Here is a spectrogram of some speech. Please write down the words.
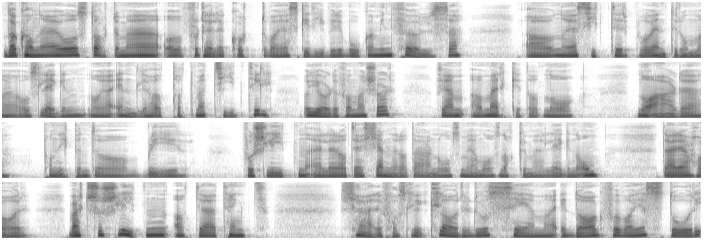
Da kan jeg jo starte med å fortelle kort hva jeg skriver i boka. Min følelse av når jeg sitter på venterommet hos legen, når jeg endelig har tatt meg tid til å gjøre det for meg sjøl. For jeg har merket at nå, nå er det på nippen til å bli for sliten, eller at jeg kjenner at det er noe som jeg må snakke med legen om. Der jeg har vært så sliten at jeg har tenkt Kjære fastlege, klarer du å se meg i dag? For hva jeg står i,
